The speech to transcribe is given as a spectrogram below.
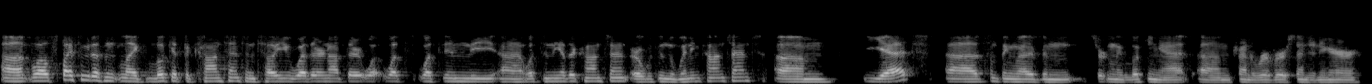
Uh, well, SpyFu doesn't like look at the content and tell you whether or not there what, what's what's in the uh, what's in the other content or within the winning content. Um, yet. Uh, something that I've been certainly looking at, um, trying to reverse engineer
